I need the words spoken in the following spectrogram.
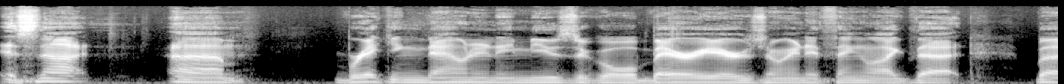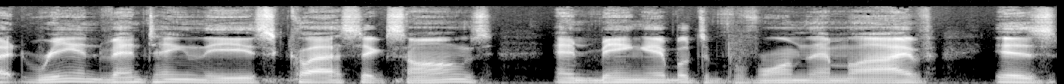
it's not um, breaking down any musical barriers or anything like that, but reinventing these classic songs and being able to perform them live is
